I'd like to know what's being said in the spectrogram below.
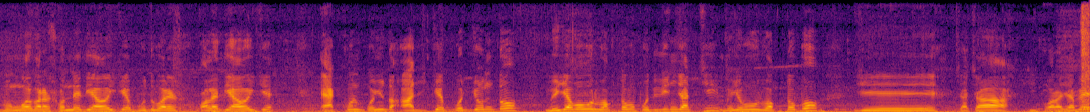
মঙ্গলবারে সন্ধে দেওয়া হয়েছে বুধবারে সকালে দেওয়া হয়েছে। এখন পর্যন্ত আজকে পর্যন্ত মেজাবাবুর বক্তব্য প্রতিদিন যাচ্ছি। মেজাবাবুর বক্তব্য যে চাচা কি করা যাবে?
